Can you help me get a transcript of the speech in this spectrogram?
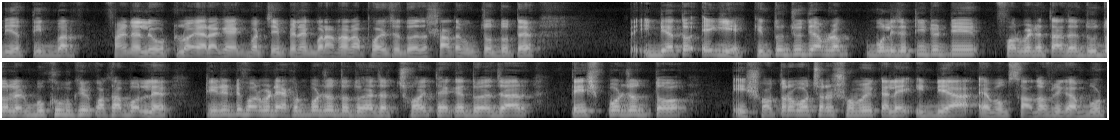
নিয়ে তিনবার ফাইনালে উঠল। এর আগে একবার চ্যাম্পিয়ন একবার রানার আপ হয়েছে দু হাজার সাত এবং চোদ্দোতে। ইন্ডিয়া তো এগিয়ে। কিন্তু যদি আমরা বলি যে টি টোয়েন্টি ফরম্যাটে তাদের দু দলের মুখোমুখির কথা বললে টি টোয়েন্টি ফরম্যাটে এখন পর্যন্ত দু থেকে দু পর্যন্ত এই সতেরো বছরের সময়কালে ইন্ডিয়া এবং সাউথ আফ্রিকা মোট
